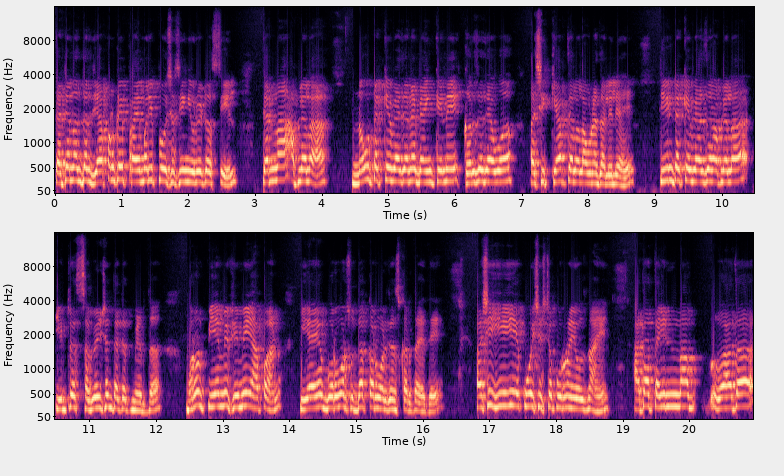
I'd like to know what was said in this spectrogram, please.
त्याच्यानंतर जे आपण काही प्रायमरी प्रोसेसिंग युनिट असतील त्यांना आपल्याला नऊ टक्के व्याजाने बँकेने कर्ज द्यावं अशी कॅप त्याला लावण्यात आलेली आहे. तीन टक्के व्याज दर आपल्याला इंटरेस्ट सबवेन्शन त्याच्यात मिळतं म्हणून पीएमए एम आपण ई आय एफ बरोबर सुद्धा कन्व्हर्जन्स करता येते. अशी ही एक वैशिष्ट्यपूर्ण योजना आहे. आता ताईंना आता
